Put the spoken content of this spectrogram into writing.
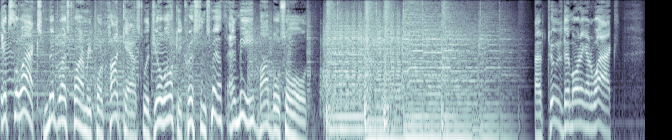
It's the Wax Midwest Farm Report podcast with Jill Welke, Kristen Smith, and me, Bob Bosold. Uh, Tuesday morning at Wax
